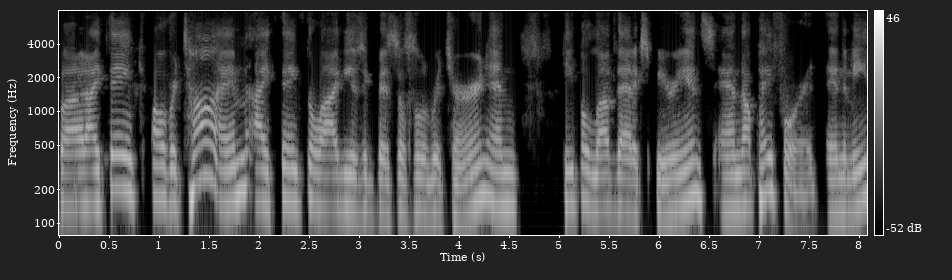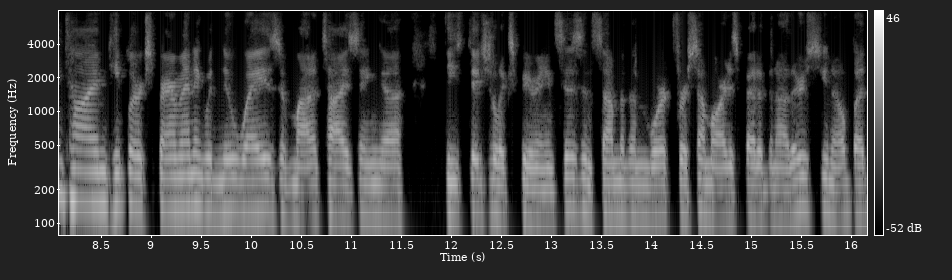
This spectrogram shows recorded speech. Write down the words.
but I think over time, I think the live music business will return, and people love that experience and they'll pay for it. In the meantime, people are experimenting with new ways of monetizing uh, these digital experiences, and some of them work for some artists better than others, you know, but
